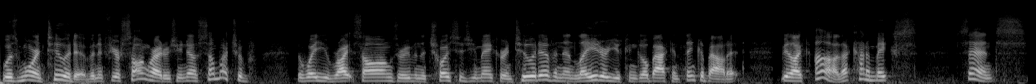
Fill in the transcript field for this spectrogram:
was more intuitive. And if you're songwriters, you know so much of the way you write songs or even the choices you make are intuitive, and then later you can go back and think about it, be like, oh, that kind of makes sense.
